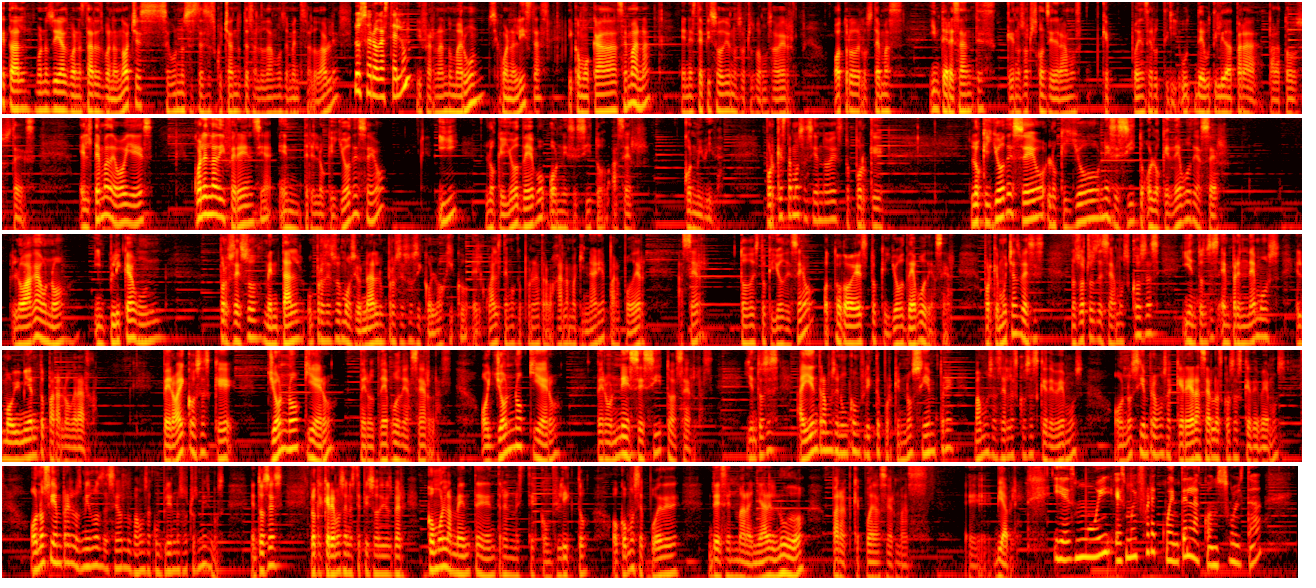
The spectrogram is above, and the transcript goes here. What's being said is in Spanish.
Hola, ¿qué tal? Buenos días, buenas tardes, buenas noches. Según nos estés escuchando, te saludamos de Mentes Saludables. Lucero Gastelum. Y Fernando Marún, psicoanalistas. Y como cada semana, en este episodio nosotros vamos a ver otro de los temas interesantes que nosotros consideramos que pueden ser de utilidad para, para todos ustedes. El tema de hoy es, ¿cuál es la diferencia entre lo que yo deseo y lo que yo debo o necesito hacer con mi vida. ¿Por qué estamos haciendo esto? Porque lo que yo deseo, lo que yo necesito o lo que debo de hacer, lo haga o no, implica un proceso mental, un proceso emocional, un proceso psicológico, el cual tengo que poner a trabajar la maquinaria para poder hacer todo esto que yo deseo o todo esto que yo debo de hacer. Porque muchas veces nosotros deseamos cosas y entonces emprendemos el movimiento para lograrlo. Pero hay cosas que yo no quiero, pero debo de hacerlas. O yo no quiero, pero necesito hacerlas. Y entonces ahí entramos en un conflicto porque no siempre vamos a hacer las cosas que debemos, o no siempre vamos a querer hacer las cosas que debemos, o no siempre los mismos deseos los vamos a cumplir nosotros mismos. Entonces, lo que queremos en este episodio es ver cómo la mente entra en este conflicto o cómo se puede desenmarañar el nudo para que pueda ser más eh, viable. Y es muy, es muy frecuente en la consulta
